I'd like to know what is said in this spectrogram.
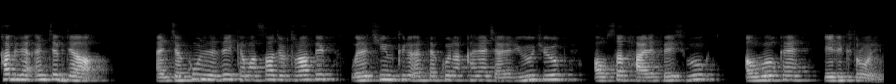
قبل أن تبدأ أن تكون لديك مصادر traffic والتي يمكن أن تكون قناة على اليوتيوب أو صفحة على فيسبوك أو موقع إلكتروني.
